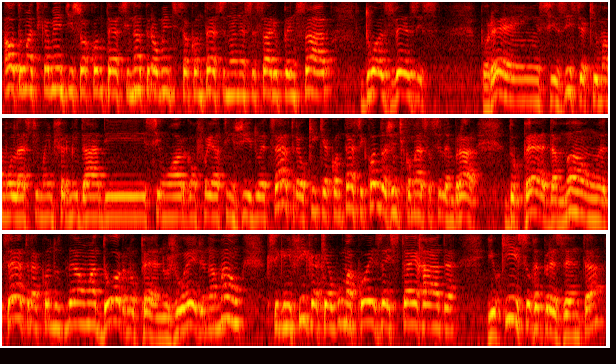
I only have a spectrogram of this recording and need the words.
automaticamente isso acontece, naturalmente isso acontece, não é necessário pensar duas vezes. Porém, se existe aqui uma moléstia, uma enfermidade, se um órgão foi atingido, etc., o que, que acontece? Quando a gente começa a se lembrar do pé, da mão, etc., quando dá uma dor no pé, no joelho, na mão, que significa que alguma coisa está errada. E o que isso representa?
